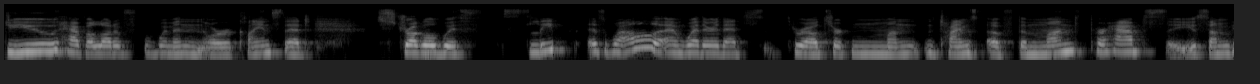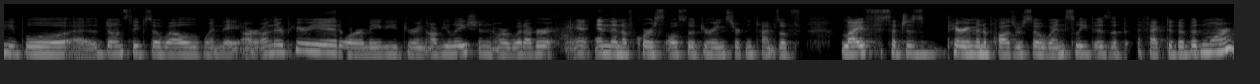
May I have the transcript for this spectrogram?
do you have a lot of women or clients that struggle with sleep as well? And whether that's throughout certain month times of the month perhaps? You, some people uh, don't sleep so well when they are on their period or maybe during ovulation or whatever. And, and then of course also during certain times of life such as perimenopause or so when sleep is affected a bit more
